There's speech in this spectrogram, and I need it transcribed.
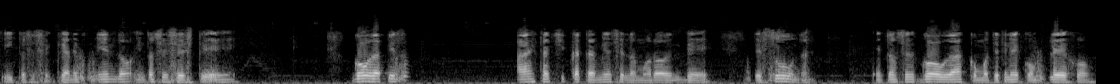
Y entonces se quedan comiendo. Entonces, este, Gouda piensa, a esta chica también se enamoró de, de Suna. Entonces Gouda, como te tiene complejo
